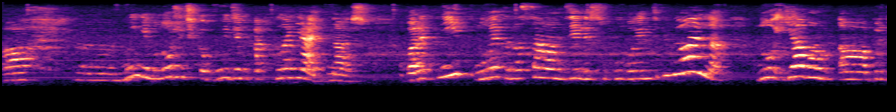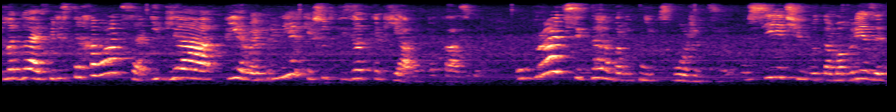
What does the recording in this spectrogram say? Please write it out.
а, э, мы немножечко будем отклонять наш воротник, но это на самом деле сугубо индивидуально, но я вам а, предлагаю перестраховаться и для первой примерки все-таки сделать, как я вам показываю. Убрать всегда воротник сможете, усечь его, там, обрезать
